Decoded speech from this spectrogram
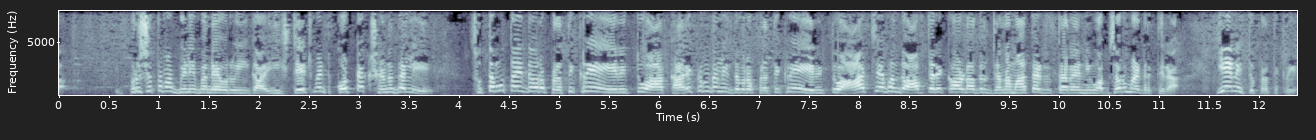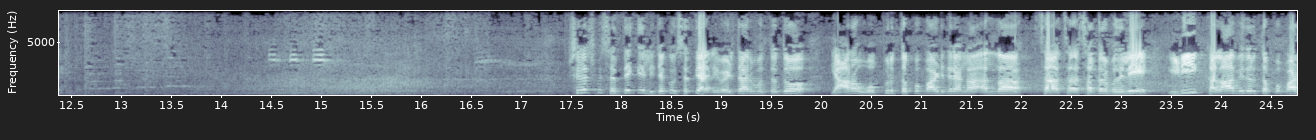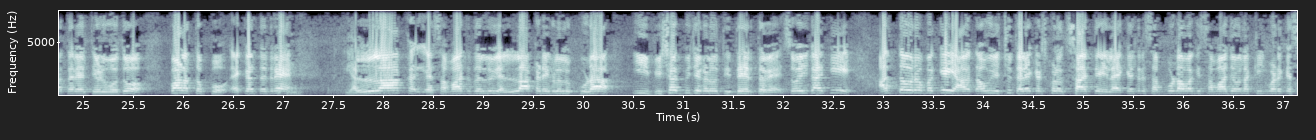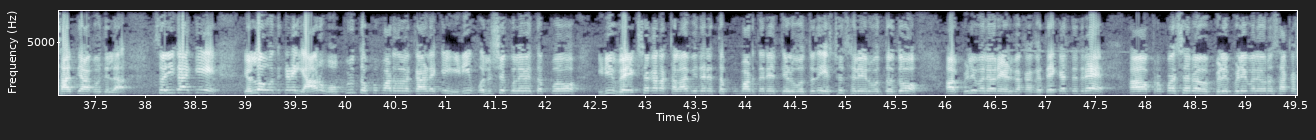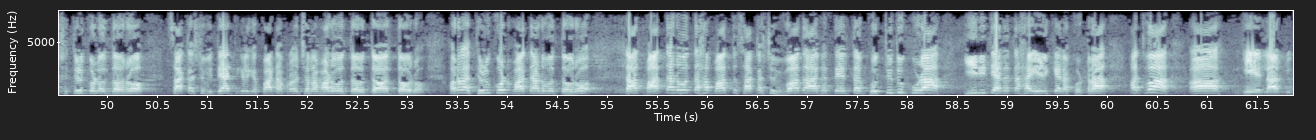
ಪುರುಷೋತ್ತಮ ಬಿಳಿಮನೆಯವರು ಈಗ ಈ ಸ್ಟೇಟ್ಮೆಂಟ್ ಕೊಟ್ಟ ಕ್ಷಣದಲ್ಲಿ ಸುತ್ತಮುತ್ತ ಇದ್ದವರ ಪ್ರತಿಕ್ರಿಯೆ ಏನಿತ್ತು, ಆ ಕಾರ್ಯಕ್ರಮದಲ್ಲಿ ಇದ್ದವರ ಪ್ರತಿಕ್ರಿಯೆ ಏನಿತ್ತು, ಆಚೆ ಬಂದು ಆಫ್ ದ ರೆಕಾರ್ಡ್ ಆದ್ರೂ ಜನ ಮಾತಾಡಿರ್ತಾರೆ, ನೀವು ಅಬ್ಸರ್ವ್ ಮಾಡಿರ್ತೀರಾ? ಏನಿತ್ತು ಪ್ರತಿಕ್ರಿಯೆ? ಶ್ರೀಲಕ್ಷ್ಮಿ ಸದ್ಯಕ್ಕೆ ನಿಜಕ್ಕೂ ಸತ್ಯ. ನೀವು ಹೇಳ್ತಾ ಇರುವಂತದ್ದು, ಯಾರೋ ಒಬ್ರು ತಪ್ಪು ಮಾಡಿದ್ರೆ ಅಲ್ಲ ಅಲ್ಲ ಸಂದರ್ಭದಲ್ಲಿ ಇಡೀ ಕಲಾವಿದರು ತಪ್ಪು ಮಾಡ್ತಾರೆ ಅಂತ ಹೇಳುವುದು ಬಹಳ ತಪ್ಪು. ಯಾಕಂತಂದ್ರೆ ಎಲ್ಲಾ ಸಮಾಜದಲ್ಲೂ ಎಲ್ಲಾ ಕಡೆಗಳಲ್ಲೂ ಕೂಡ ಈ ವಿಷ ಬೀಜಗಳು ತಿದ್ದೇ ಇರ್ತವೆ. ಸೊ ಹೀಗಾಗಿ ಅಂತವರ ಬಗ್ಗೆ ನಾವು ಹೆಚ್ಚು ತಲೆ ಕೆಡಿಸಿಕೊಳ್ಳೋಕೆ ಸಾಧ್ಯ ಇಲ್ಲ. ಯಾಕಂದ್ರೆ ಸಂಪೂರ್ಣವಾಗಿ ಸಮಾಜವನ್ನ ಕ್ಲೀನ್ ಮಾಡೋಕೆ ಸಾಧ್ಯ ಆಗೋದಿಲ್ಲ. ಸೊ ಹೀಗಾಗಿ ಎಲ್ಲೋ ಒಂದ್ ಕಡೆ ಯಾರು ಒಬ್ರು ತಪ್ಪು ಮಾಡೋದ್ರ ಕಾರಣಕ್ಕೆ ಇಡೀ ಮನುಷ್ಯ ಕುಲವೇ ತಪ್ಪು, ಇಡೀ ಯಕ್ಷಗಾನ ಕಲಾವಿದರೇ ತಪ್ಪು ಮಾಡ್ತಾರೆ ಅಂತ ಹೇಳುವಂತದ್ದು ಎಷ್ಟು ಸರಿ ಇರುವಂತದ್ದು ಆ ಬಿಳಿವಲೆಯವರು ಹೇಳ್ಬೇಕಾಗುತ್ತೆ. ಯಾಕಂತಂದ್ರೆ, ಆ ಪ್ರೊಫೆಸರ್ ಬಿಳಿ ಬಿಳಿಮಲೆಯವರು ಸಾಕಷ್ಟು ತಿಳ್ಕೊಳ್ಳುವಂತವ್ರು ಸಾಕಷ್ಟು ವಿದ್ಯಾರ್ಥಿಗಳಿಗೆ ಪಾಠ ಪ್ರವಚನ ಮಾಡುವಂತವ್ರು ಅವರೆಲ್ಲ ತಿಳ್ಕೊಂಡು ಮಾತಾಡುವಂತವ್ರು ಮಾತಾಡುವಂತಹ ಮಾತು ಸಾಕಷ್ಟು ವಿವಾದ ಆಗುತ್ತೆ ಅಂತ ಗೊತ್ತಿದ್ದು ಕೂಡ ಈ ರೀತಿಯಾದಂತಹ ಹೇಳಿಕೆಯನ್ನ ಕೊಟ್ರ. ಅಥವಾ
